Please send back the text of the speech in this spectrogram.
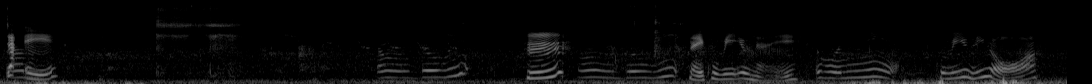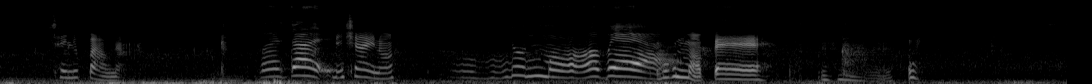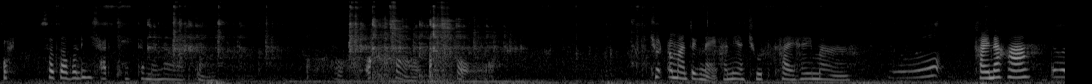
จ๊ะเอ๋ ต้องดูวิ หืม ต้องดูวิ ไห นครูวิอยู่ไหนดูนี่ครูวิอยู่นี่หรอ ใช่หรือเปล่าน่ะ ไม่ได้ไม่ใช่เนาะดุนหมอแบเพราะคุณหมอแปรอื้อหืออุ้ยอุ้ยสตรอเบอรี่ช็อตเค้กทำไมน่ารักจังโอ้โหโอ้โหโอ้โหชุดเอามาจากไหนคะเนี่ยชุดใครให้มาดูวิใครนะคะดู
